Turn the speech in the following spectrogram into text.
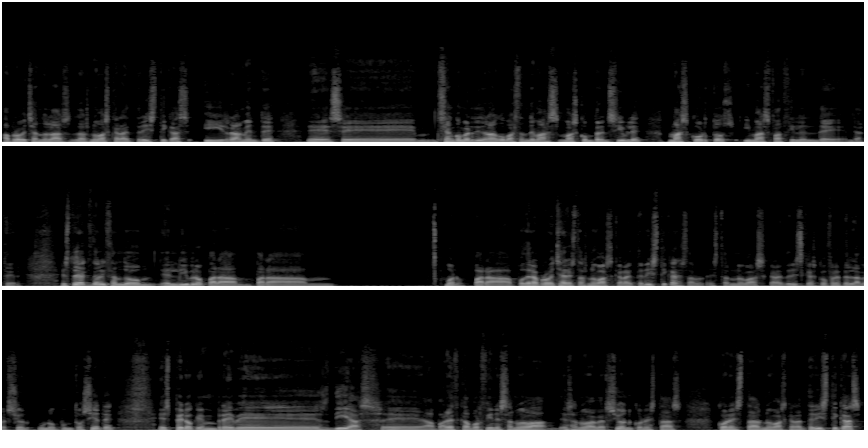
aprovechando las, las nuevas características y realmente eh, se, se, han convertido en algo bastante más, más comprensible, más cortos y más fácil de, de hacer. Estoy actualizando el libro para, para bueno, para poder aprovechar estas nuevas características, estas, nuevas características que ofrece la versión 1.7. Espero que en breves días eh, aparezca por fin esa nueva, esa nueva versión con estas, con estas nuevas características.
